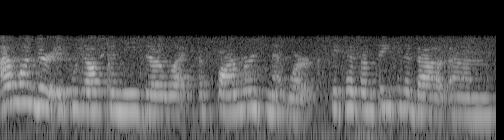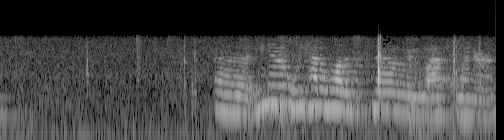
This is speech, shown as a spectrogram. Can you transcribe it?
I wonder if we also need though, like a farmers network, because I'm thinking about, um, uh, you know, we had a lot of snow last winter,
